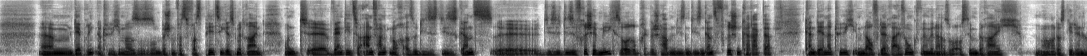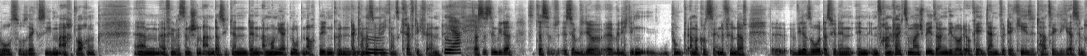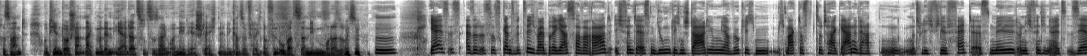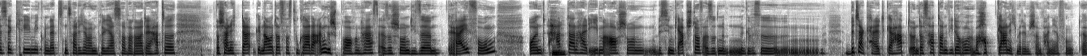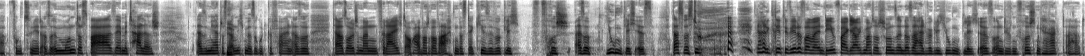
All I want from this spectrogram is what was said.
Ähm, der bringt natürlich immer so, so ein bisschen was, was Pilziges mit rein. Und äh, während die zu Anfang noch, also dieses, dieses ganz, äh, diese, diese frische Milchsäure praktisch haben, diesen, diesen ganz frischen Charakter, kann der natürlich im Laufe der Reifung, wenn wir da so aus dem Bereich ja, das geht dann los, so sechs, sieben, acht Wochen, ähm, fängt das dann schon an, dass sich dann den Ammoniaknoten auch bilden können, dann kann das mhm. natürlich ganz kräftig werden. Ja. Das ist dann wieder, das ist dann wieder, äh, wenn ich den Punkt einmal kurz zu Ende führen darf, äh, wieder so, dass wir den in, in Frankreich zum Beispiel sagen die Leute, okay, dann wird der Käse tatsächlich erst interessant. Und hier in Deutschland neigt man dann eher dazu zu sagen, oh nee, der ist schlecht, ne? den kannst du vielleicht noch für einen Oberst dann nehmen oder sowas. Mhm. Ja, es ist, also das ist ganz witzig, weil Brillat Savarat, ich finde, er ist im jugendlichen Stadium ja wirklich, ich mag das total gerne gerne. Der hat natürlich viel Fett, der ist mild und ich finde ihn als sehr, sehr cremig. Und letztens hatte ich aber einen Brillat Savarin, der hatte wahrscheinlich da, genau das, was du gerade angesprochen hast, also schon diese Reifung und mhm. hat dann halt eben auch schon ein bisschen Gerbstoff, also eine, eine, gewisse ähm, Bitterkeit gehabt und das hat dann wiederum überhaupt gar nicht mit dem Champagner fun äh, funktioniert. Also im Mund, das war sehr metallisch. Also mir hat das ja. dann nicht mehr so gut gefallen. Also da sollte man vielleicht auch einfach darauf achten, dass der Käse wirklich frisch, also jugendlich ist. Das, was du gerade kritisiert hast, aber in dem Fall, glaube ich, macht das schon Sinn, dass er halt wirklich jugendlich ist und diesen frischen Charakter hat.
